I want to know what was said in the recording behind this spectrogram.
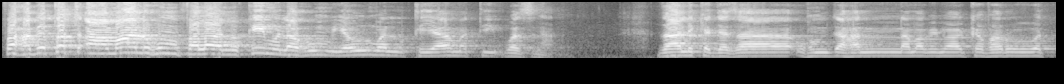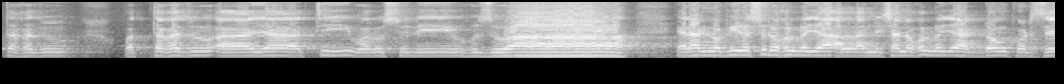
فحبطت أعمالهم فلا نقيم لهم يوم القيامة وزنا ذلك جزاؤهم جهنم بما كفروا واتخذوا واتخذوا آياتي ورسلي هزوا এরার নবী রসুল হল্লইয়া আল্লাহ নিশান হল্লইয়া ডং করছে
